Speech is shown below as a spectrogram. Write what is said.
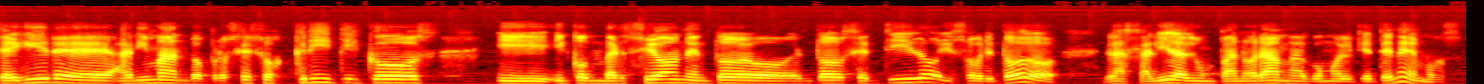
seguir eh, animando procesos críticos y, y, conversión en todo, en todo sentido y sobre todo la salida de un panorama como el que tenemos,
